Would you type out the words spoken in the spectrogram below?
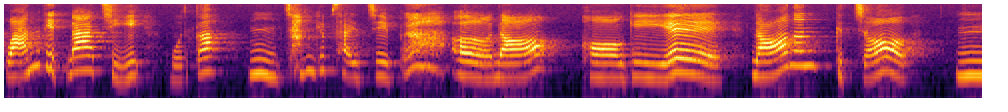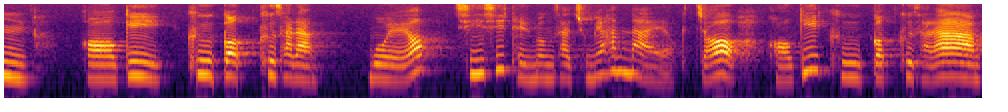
quán thịt ba chỉ 뭘까? 음, 삼겹살집. ở đó 거기에 너는 그쵸? 음, 거기 그것 그 사람 뭐예요? 진시 대명사 중에 하나예요. 그쵸? 거기 그것 그 사람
